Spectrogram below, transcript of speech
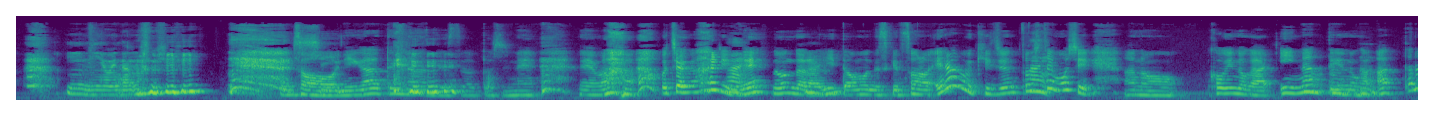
いい匂いなのに。そう、苦手なんです、私ね。で、まあ、お茶代わりにね、飲んだらいいと思うんですけど、その選ぶ基準として、はもし、あの、こういうのがいいなっていうのがあったら、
